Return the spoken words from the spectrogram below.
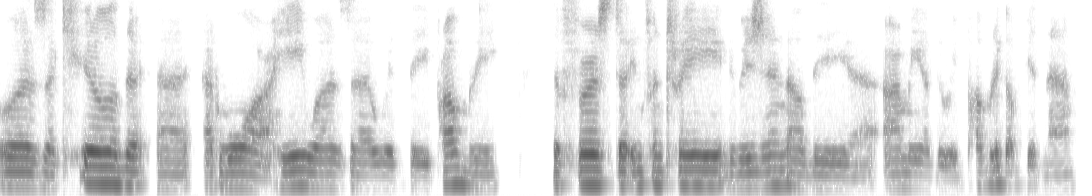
was uh, killed at war. He was with the probably the first uh, infantry division of the uh, Army of the Republic of Vietnam.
